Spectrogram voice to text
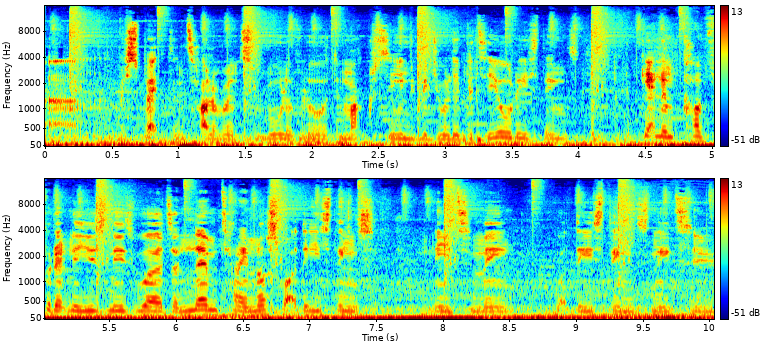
um, respect and tolerance and rule of law, democracy, individual liberty, all these things. Getting them confidently using these words and them telling us what these things need to mean, what these things need to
